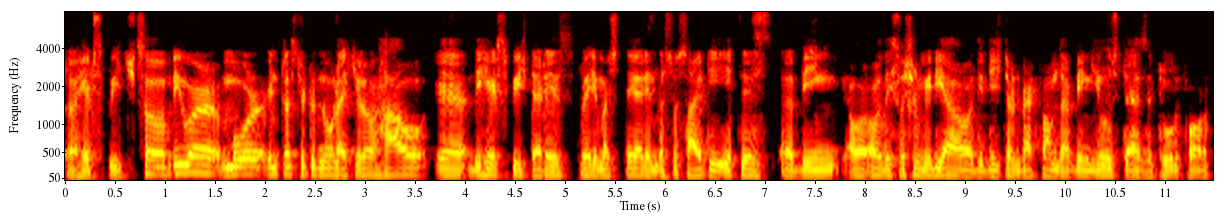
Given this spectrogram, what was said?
uh, hate speech. So we were more interested to know, like, you know, how uh, the hate speech that is very much there in the society, it is uh, being, or, or the social media or the digital platforms are being used as a tool for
